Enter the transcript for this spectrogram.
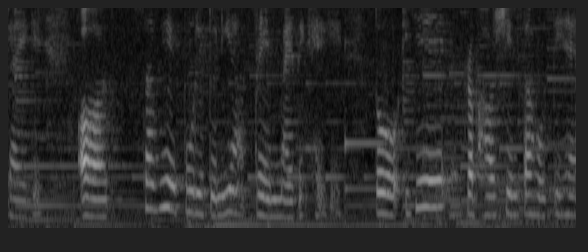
जाएगी और सभी पूरी दुनिया प्रेममय दिखेगी। तो ये प्रभावशीलता होती है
